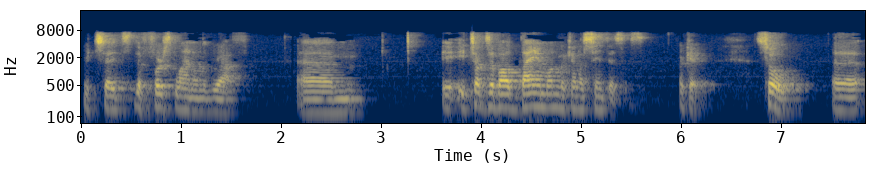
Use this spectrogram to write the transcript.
which says the first line on the graph. Um, it, it, talks about diamond mechanosynthesis. Okay, so uh,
